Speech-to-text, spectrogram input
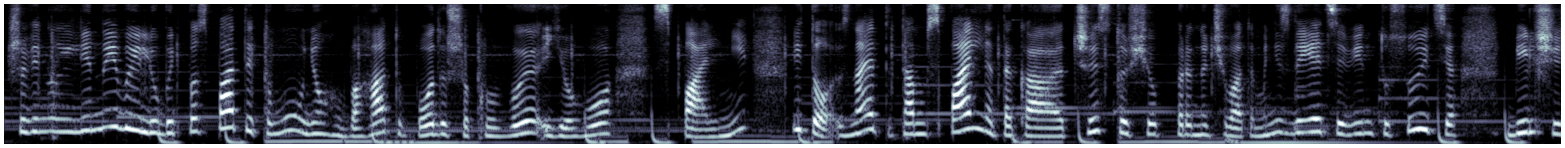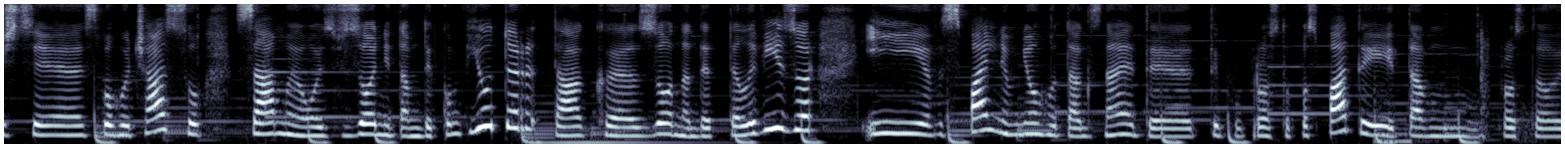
що він лінивий, любить поспати, тому у нього багато подушок в його спальні. І то, знаєте, там спальня така чисто, щоб переночувати. Мені здається, він тусується більшість е, свого часу саме ось в зоні, там, де комп'ютер, так, е, зона, де телевізор, і в спальні в нього так, знаєте, типу, просто поспати, там просто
